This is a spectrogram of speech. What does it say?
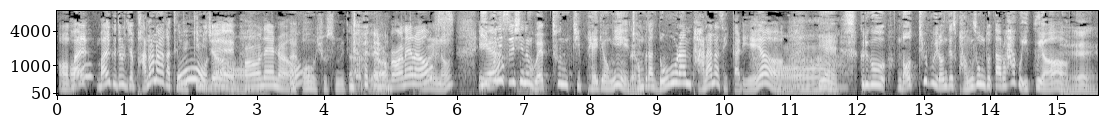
어, 말, 말 그대로 이제 바나나 같은 느낌이죠. 네. 버네노. 아, 어, 좋습니다. 버네노. 버네노. 이분이 쓰시는 웹툰 뒷 배경이 네. 전부 다 노란 바나나 색깔이에요. 어. 예. 그리고 너튜브 이런 데서 방송도 따로 하고 있고요. 네.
